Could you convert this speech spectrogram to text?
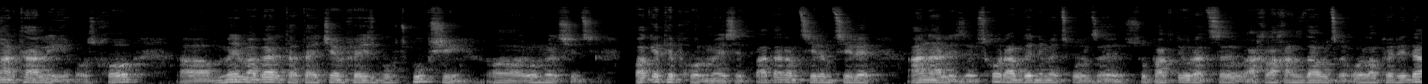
მართალი იყოს, ხო? მე მაგალითად აი ჩემ Facebook ჯგუფში რომელშიც ვაკეთებ ხოლმე ესეთ პატარა მცირე-მცირე ანალიზებს ხო რამდენიმე წყვილზე სუ ფაქტიურად ახლახანს დავიწყე ყველაფერი და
